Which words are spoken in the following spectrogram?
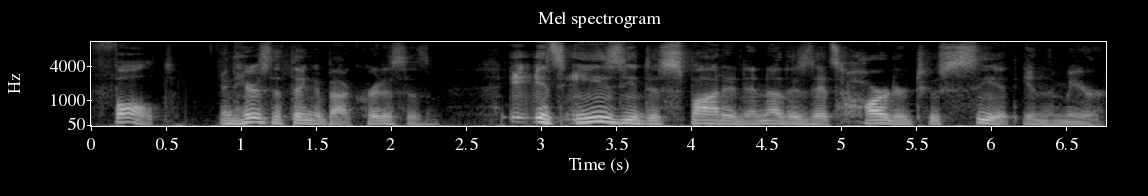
fault. And here's the thing about criticism it's easy to spot it in others, it's harder to see it in the mirror.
